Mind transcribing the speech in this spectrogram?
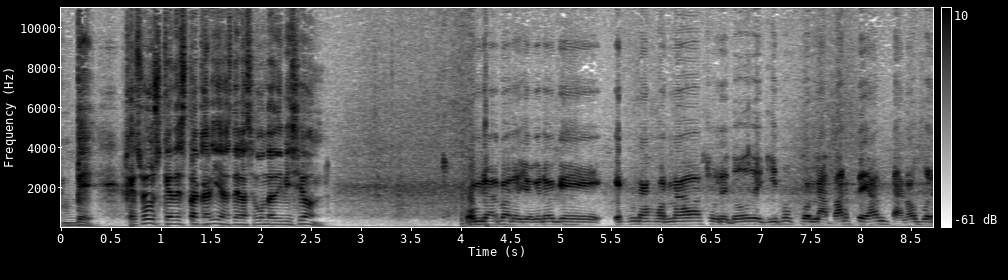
B. Jesús, ¿qué destacarías de la segunda división? Hombre Álvaro, yo creo que es una jornada sobre todo de equipos por la parte alta, ¿no? Por,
